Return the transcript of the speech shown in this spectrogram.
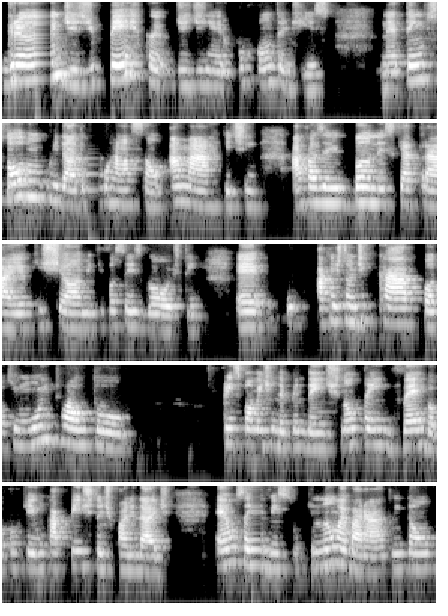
grandes de perca de dinheiro por conta disso. Né? Tem todo um cuidado com relação a marketing, a fazer banners que atraia, que chame, que vocês gostem. É, a questão de capa, que muito autor, principalmente independente, não tem verba, porque um capista de qualidade é um serviço que não é barato. Então,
